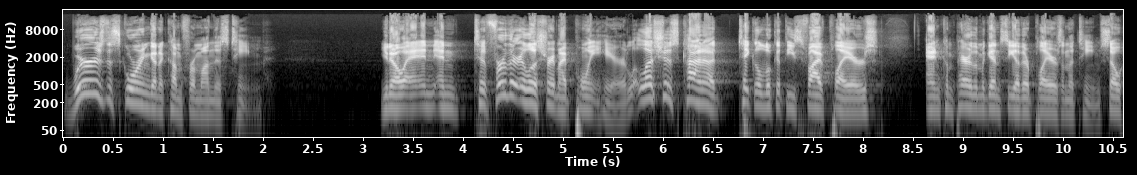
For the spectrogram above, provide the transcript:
where is the scoring going to come from on this team? You know, and and to further illustrate my point here, let's just kind of take a look at these five players and compare them against the other players on the team. So,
